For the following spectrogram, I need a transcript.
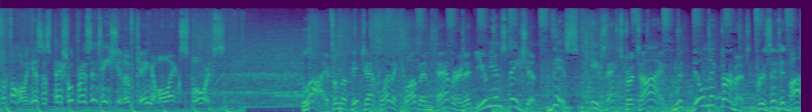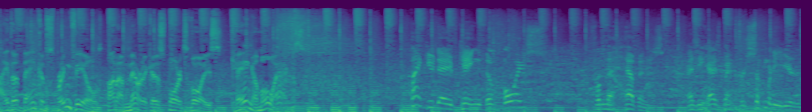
The following is a special presentation of KMOX Sports. Live from the Pitch Athletic Club and Tavern at Union Station, this is Extra Time with Bill McDermott, presented by the Bank of Springfield on America's Sports Voice, KMOX. Thank you, Dave King, the voice from the heavens, as he has been for so many years,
